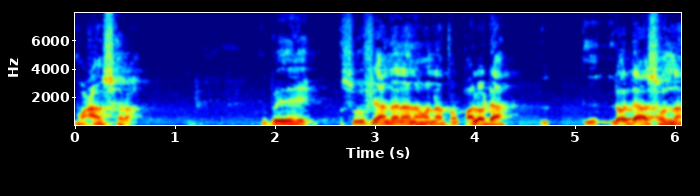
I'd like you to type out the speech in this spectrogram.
mu'asira pé sufi ànánà làwọn náà tún pa lọ́dà lọ́dà súnà.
